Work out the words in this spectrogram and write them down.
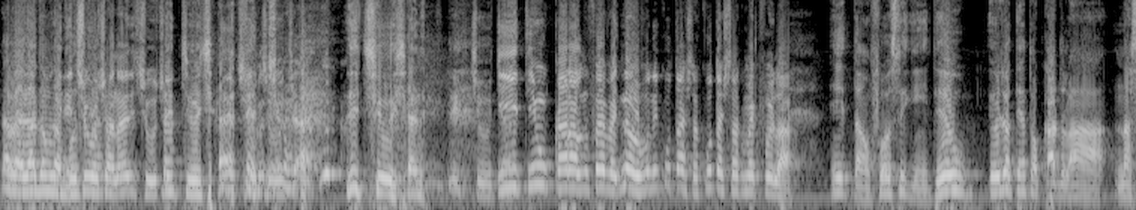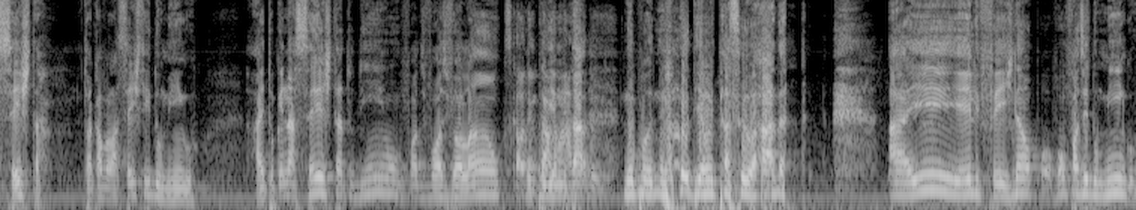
Na verdade, o nome da de música... tchutcha, né? De tchutcha. De tchutcha. De tchutcha. De tchutcha, né? De tchutcha. E tinha um cara, não foi, velho? Não, eu vou nem contar a história. Conta a história como é que foi lá. Então, foi o seguinte, eu, eu já tinha tocado lá na sexta, tocava lá sexta e domingo. Aí toquei na sexta, tudinho, voz, voz e violão. Caldinhos não podia tá muita, não, não podia muita suada. Aí ele fez, não, pô, vamos fazer domingo.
